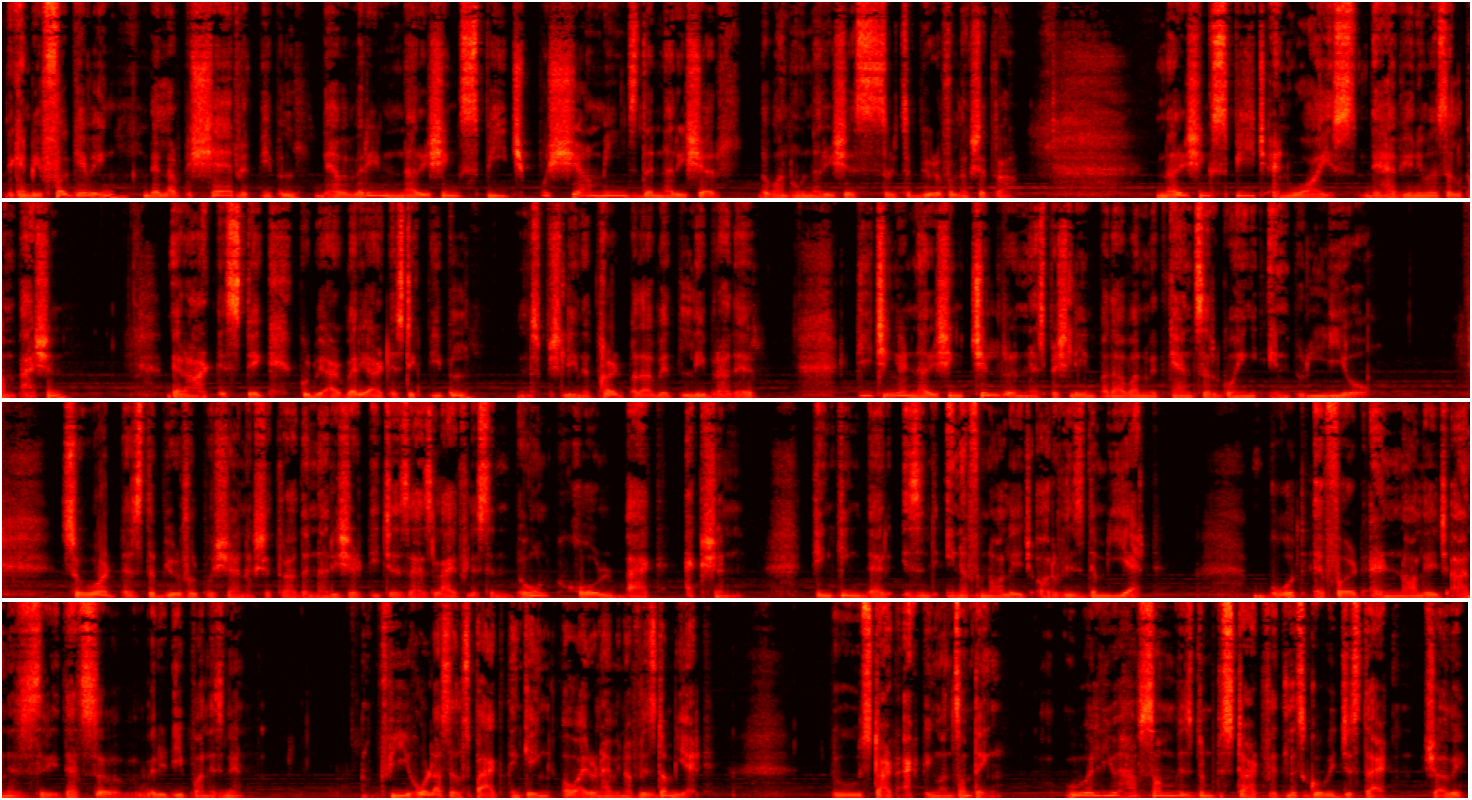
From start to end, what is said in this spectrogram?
They can be forgiving. They love to share with people. They have a very nourishing speech. Pushya means the nourisher, the one who nourishes. So it's a beautiful nakshatra nourishing speech and voice. They have universal compassion. They're artistic, could be very artistic people, especially in the third pada with Libra there. Teaching and nourishing children, especially in pada 1 with Cancer going into Leo. So, what does the beautiful Pushya Nakshatra, the nourisher, teaches as life lesson? Don't hold back action, thinking there isn't enough knowledge or wisdom yet both effort and knowledge are necessary. That's a very deep one, isn't it? We hold ourselves back thinking, oh, I don't have enough wisdom yet to start acting on something. Well, you have some wisdom to start with. Let's go with just that, shall we?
